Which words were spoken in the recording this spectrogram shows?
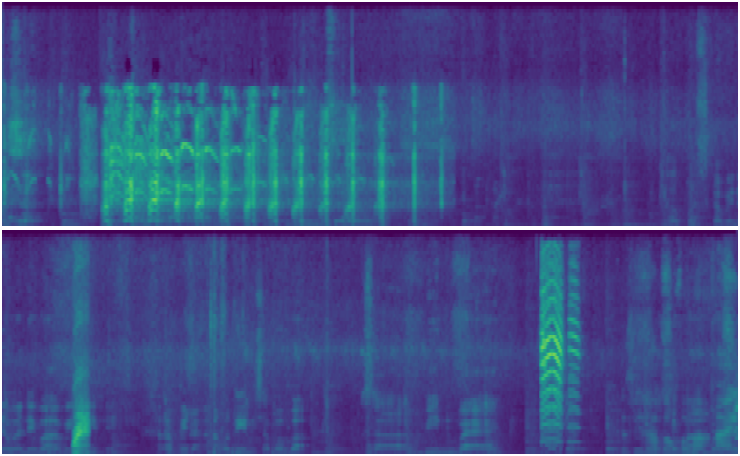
Isa? Isa. Tapos kami naman ni Mami din eh, sa kapila. Ako din sa baba sa bean bag. Kasi habang kumakain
